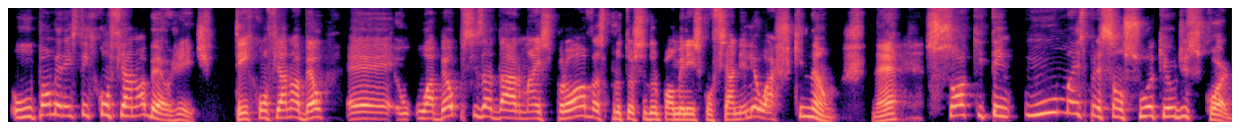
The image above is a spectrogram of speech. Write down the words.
O palmeirense tem que confiar no Abel, gente. Tem que confiar no Abel. É, o Abel precisa dar mais provas para o torcedor palmeirense confiar nele? Eu acho que não, né? Só que tem uma expressão sua que eu discordo,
